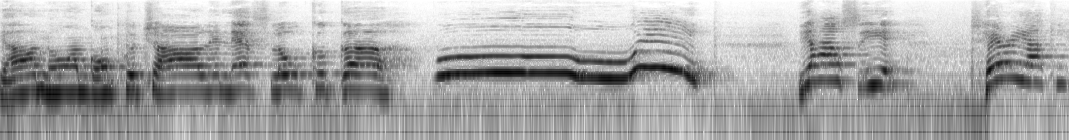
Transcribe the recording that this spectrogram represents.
Y'all know I'm gonna put y'all in that slow cooker. Ooh, wee. Y'all see it. Teriyaki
